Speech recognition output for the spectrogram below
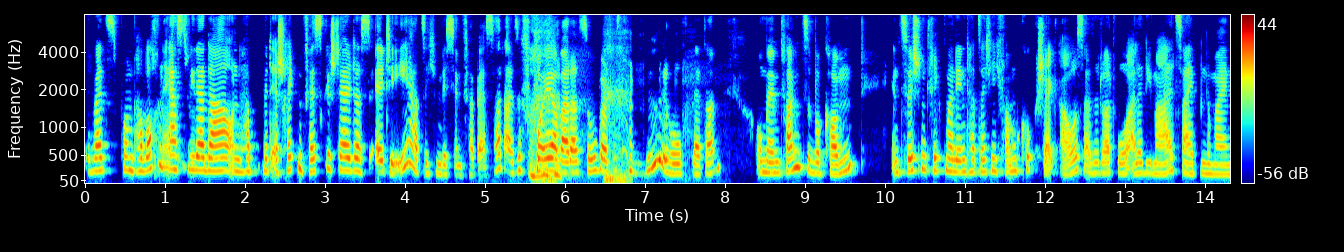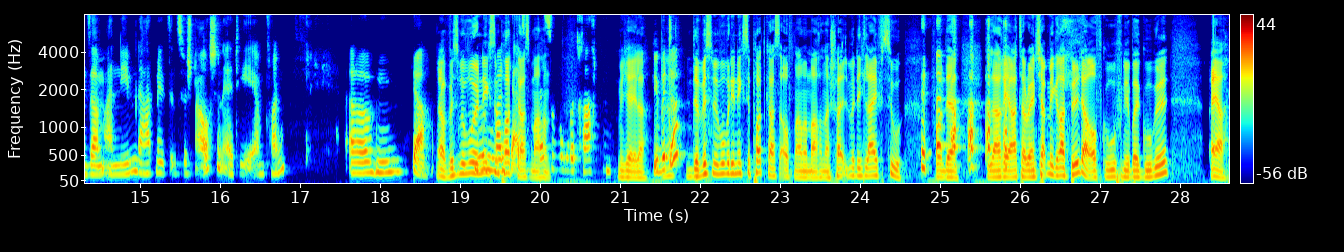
ich war jetzt vor ein paar Wochen erst wieder da und habe mit Erschrecken festgestellt, das LTE hat sich ein bisschen verbessert. Also vorher war das so, man musste die Hügel hochklettern, um Empfang zu bekommen. Inzwischen kriegt man den tatsächlich vom Cook-Shack aus, also dort, wo alle die Mahlzeiten gemeinsam annehmen. Da hat man jetzt inzwischen auch schon LTE-Empfang. Ähm, ja. ja, wissen wir, wo wir den nächsten Podcast machen. Betrachten. Michaela. Wie bitte? Ja, da wissen wir, wo wir die nächste Podcast-Aufnahme machen. Da schalten wir dich live zu von der Lariata Ranch. Ich habe mir gerade Bilder aufgerufen hier bei Google. Ah ja,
